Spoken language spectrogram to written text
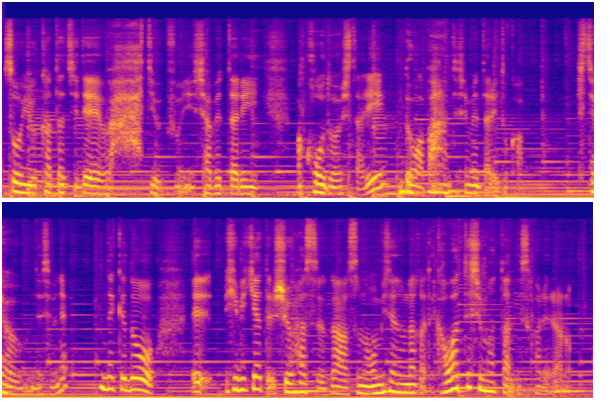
そういう形でわーっていう風に喋ったり、まあ、行動したりドアバーンって閉めたりとかしちゃうんですよね。だけどえ響き合ってる周波数がそのお店の中で変わってしまったんです彼らの。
